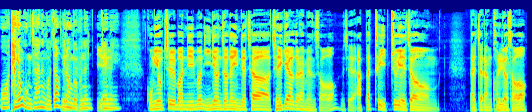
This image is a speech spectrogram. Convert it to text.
어, 당연 공제하는 거죠. 이런 네네. 부분은. 예. 네네. 0257번님은 2년 전에 임대차 재계약을 하면서 이제 아파트 입주 예정 날짜랑 걸려서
